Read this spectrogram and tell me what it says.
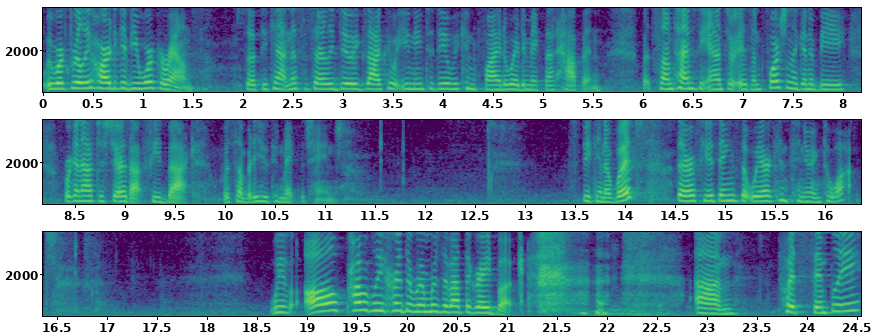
We work really hard to give you workarounds. So if you can't necessarily do exactly what you need to do, we can find a way to make that happen. But sometimes the answer is unfortunately going to be we're going to have to share that feedback with somebody who can make the change. Speaking of which, there are a few things that we are continuing to watch. We've all probably heard the rumors about the gradebook. um, put simply,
